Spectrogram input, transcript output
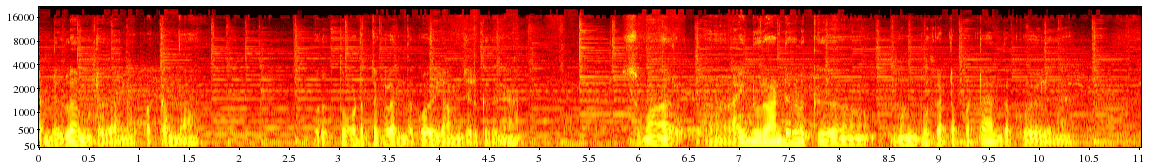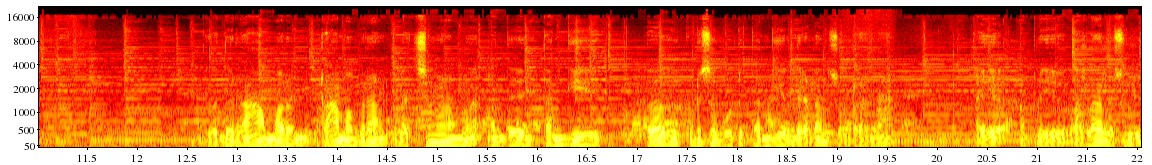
ரெண்டு கிலோமீட்டர் தாங்க பக்கம்தான். ஒரு தோட்டத்துக்குள்ளே இந்த கோயில் அமைஞ்சிருக்குதுங்க. சுமார் ஐநூறு ஆண்டுகளுக்கு முன்பு கட்டப்பட்ட அந்த கோயிலுங்க. இது வந்து ராமரும் ராமபிரான் லட்சுமணனும் வந்து தங்கி அதாவது குடிசை போட்டு தங்கி இருந்த இடம்னு சொல்கிறாங்க ஐயா அப்படி வரலாறுல சொல்லி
